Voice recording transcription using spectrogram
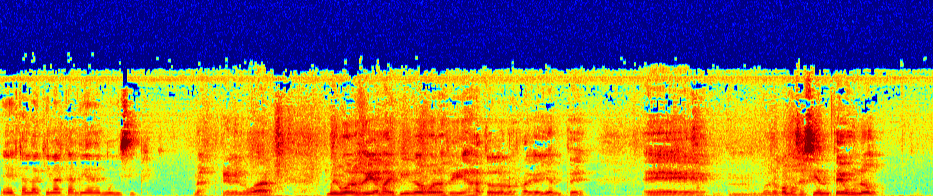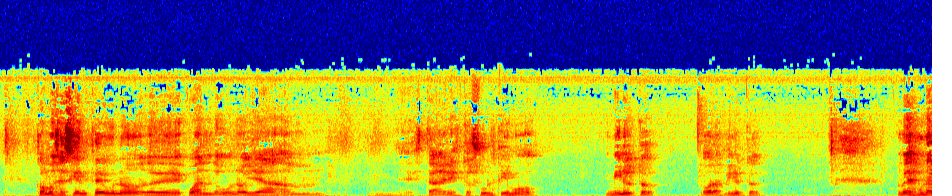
eh, estando aquí en la alcaldía del municipio. Bueno, en primer lugar, muy buenos días Maipino, buenos días a todos los radioyentes. Eh, mm, bueno, ¿cómo se siente uno? ¿Cómo se siente uno eh, cuando uno ya mm, está en estos últimos minutos, horas, minutos? Hombre, es una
